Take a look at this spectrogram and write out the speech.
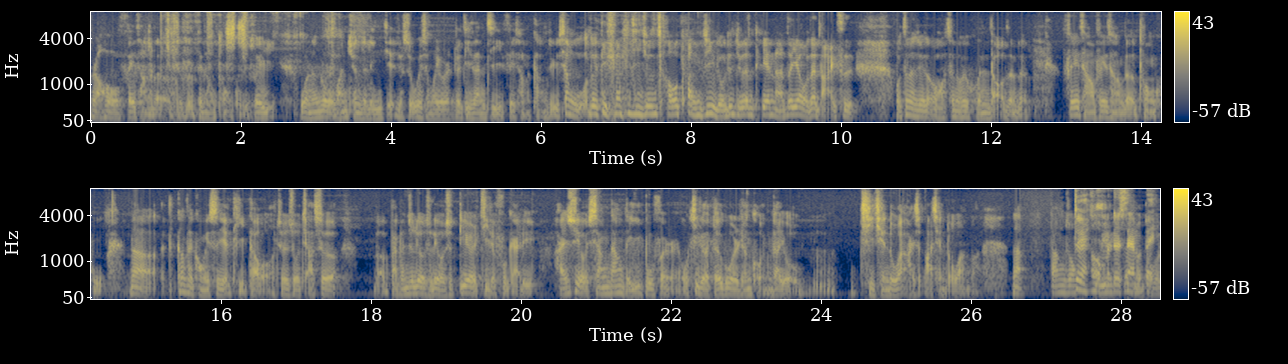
然后非常的就是非常痛苦，所以我能够完全的理解，就是为什么有人对第三季非常的抗拒。像我对第三季就是超抗拒的，我就觉得天哪，这要我再打一次，我真的觉得哦，真的会昏倒，真的非常非常的痛苦。那刚才孔医师也提到哦，就是说假设呃百分之六十六是第二季的覆盖率，还是有相当的一部分人，我记得德国的人口应该有七千多万还是八千多万吧？那当中对我们的三倍。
